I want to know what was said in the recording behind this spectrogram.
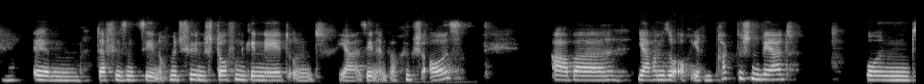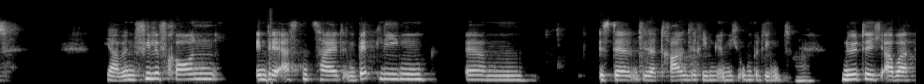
Ja. Ähm, dafür sind sie noch mit schönen Stoffen genäht und ja, sehen einfach hübsch aus. Aber ja, haben so auch ihren praktischen Wert. Und ja, wenn viele Frauen in der ersten Zeit im Bett liegen, ähm, ist der, dieser Trageriemen ja nicht unbedingt mhm nötig. Aber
